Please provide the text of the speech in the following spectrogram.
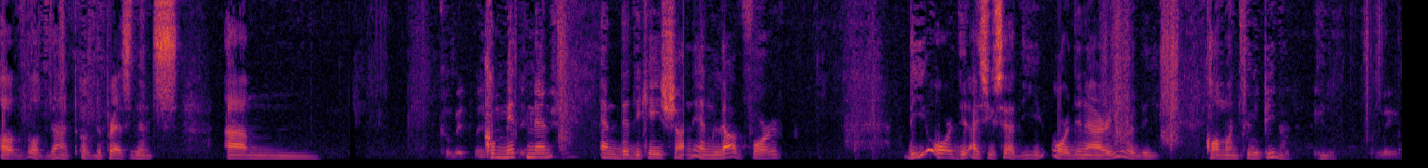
of, of that, of the president's um, Commitment. commitment dedication. And dedication and love for the or as you said the ordinary or the common Filipino. Amazing.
